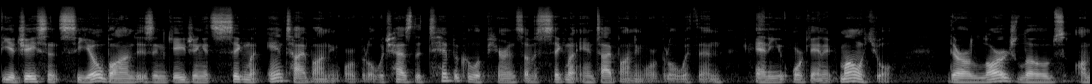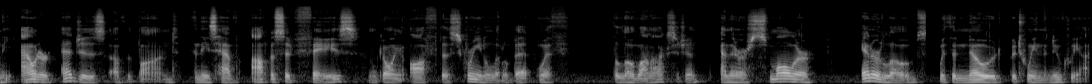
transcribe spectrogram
The adjacent CO bond is engaging its sigma antibonding orbital, which has the typical appearance of a sigma antibonding orbital within any organic molecule. There are large lobes on the outer edges of the bond, and these have opposite phase. I'm going off the screen a little bit with the lobe on oxygen, and there are smaller inner lobes with a node between the nuclei.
